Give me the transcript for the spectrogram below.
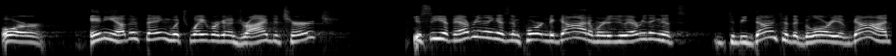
or any other thing, which way we're going to drive to church? You see, if everything is important to God and we're to do everything that's to be done to the glory of God,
